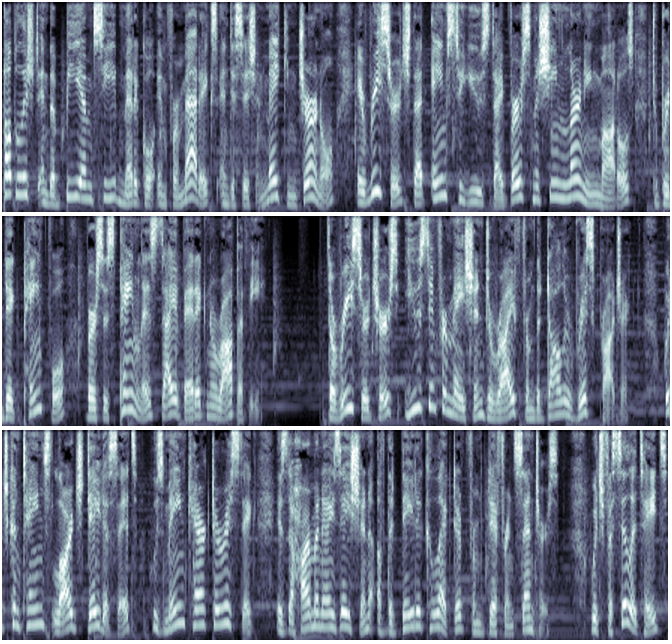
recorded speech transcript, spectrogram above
published in the BMC Medical Informatics and Decision Making Journal a research that aims to use diverse machine learning models to predict painful versus painless diabetic neuropathy. The researchers used information derived from the DOLORisk Project, which contains large datasets whose main characteristic is the harmonization of the data collected from different centers, which facilitates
